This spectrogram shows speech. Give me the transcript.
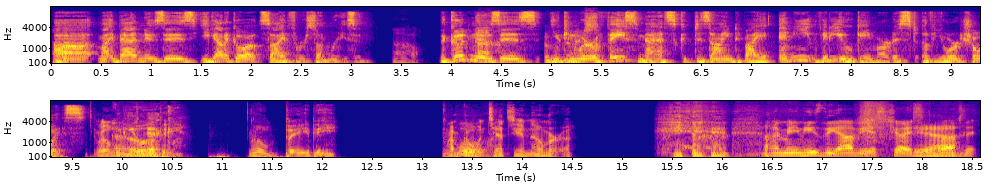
Uh, my bad news is you got to go outside for some reason. Oh, The good news is you can nice. wear a face mask designed by any video game artist of your choice. Oh, Who do you baby. pick? Oh, baby. I'm Ooh. going Tetsuya Nomura. I mean, he's the obvious choice. He loves it.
